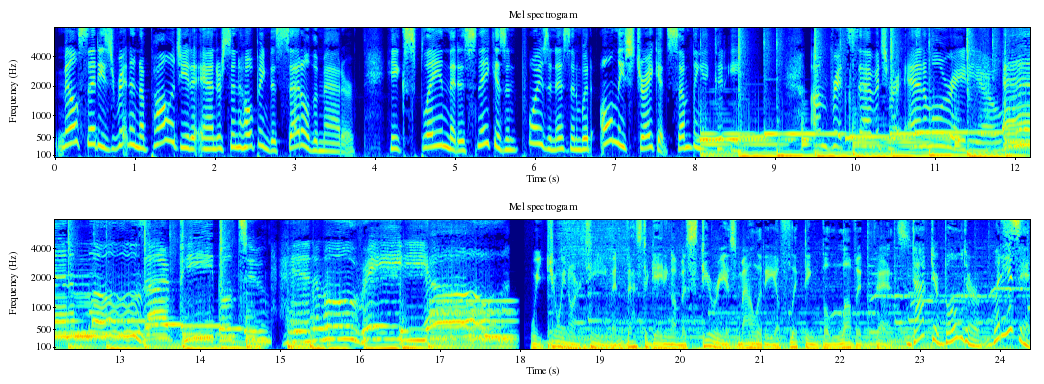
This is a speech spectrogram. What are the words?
Mel said he's written an apology to Anderson, hoping to settle the matter. He explained that his snake isn't poisonous and would only strike at something it could eat. I'm Britt Savage for afflicting beloved pets. Dr. Boulder, what is it?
